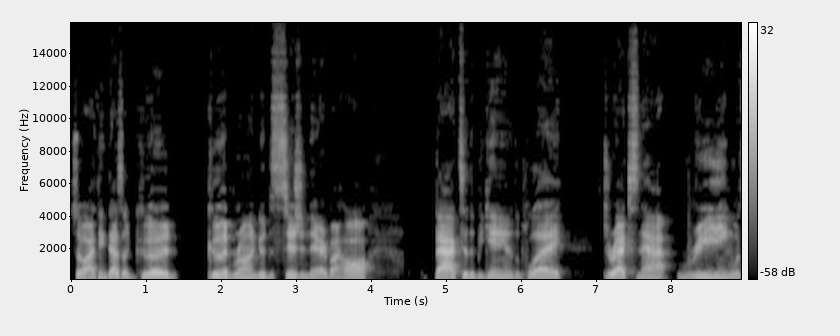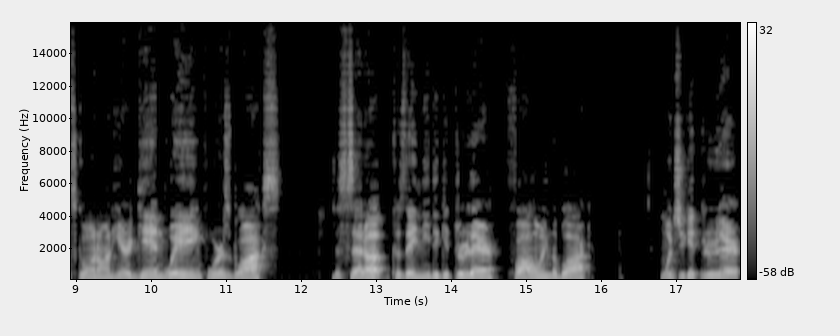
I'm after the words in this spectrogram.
So I think that's a good, good run, good decision there by Hall. Back to the beginning of the play. Direct snap, reading what's going on here. Again, waiting for his blocks to set up because they need to get through there, following the block. Once you get through there,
